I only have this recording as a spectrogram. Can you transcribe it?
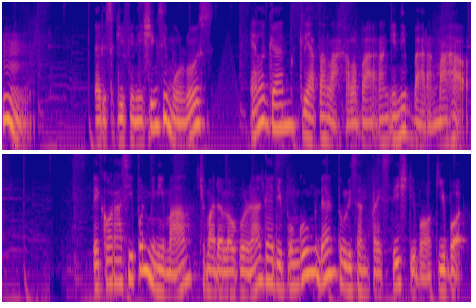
Hmm, dari segi finishing sih mulus, elegan, kelihatan lah kalau barang ini barang mahal. Dekorasi pun minimal, cuma ada logo naga di punggung dan tulisan prestige di bawah keyboard.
